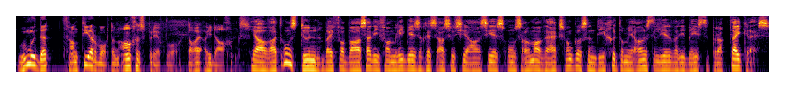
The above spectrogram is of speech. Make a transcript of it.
hoe moet dit hanteer word en aangespreek word daai uitdagings? Ja, wat ons doen by Fabasa die familiebesigheidsassosiasie is ons hou maar werkswinkels en die goed om die ouens te leer wat die beste praktyke is.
